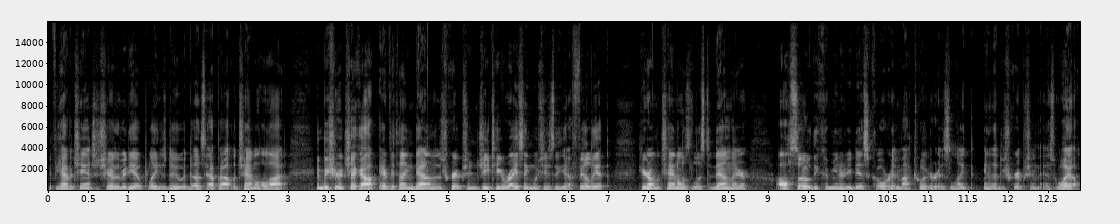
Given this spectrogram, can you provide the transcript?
If you have a chance to share the video, please do. It does help out the channel a lot. And be sure to check out everything down in the description. GT Racing, which is the affiliate here on the channel, is listed down there. Also, the community Discord and my Twitter is linked in the description as well.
